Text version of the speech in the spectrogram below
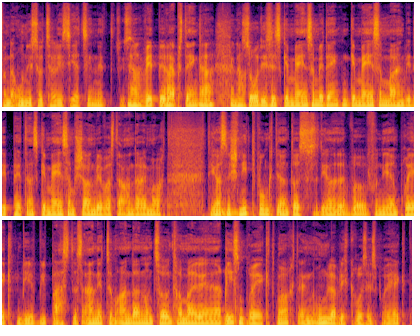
von der Uni sozialisiert sind. Nicht? Das Ja, Wettbewerbsdenken. ja, genau. So dieses gemeinsame Denken, gemeinsam machen wir die Patterns, gemeinsam schauen wir, was der andere macht. Die ganzen Schnittpunkte und das die, von ihren Projekten, wie, wie passt das eine zum anderen und so. Und haben wir ein Riesenprojekt gemacht, ein unglaublich großes Projekt.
